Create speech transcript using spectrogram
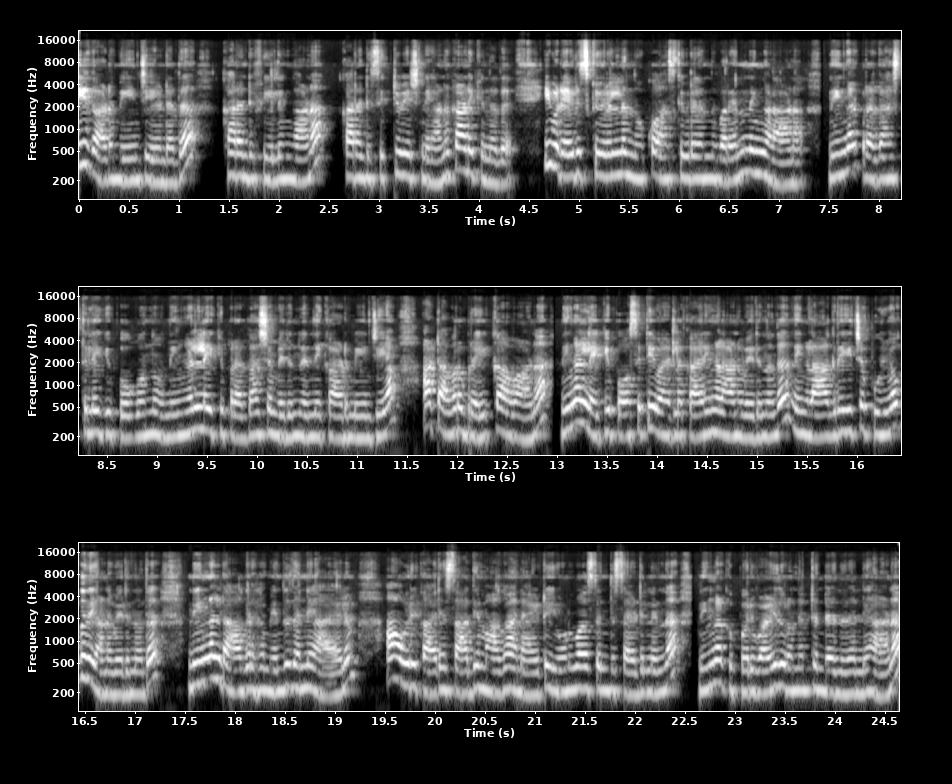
ഈ കാർഡ് മെയിൻ ചെയ്യേണ്ടത്. കറണ്ട് ഫീലിംഗ് ആണ് കറണ്ട് സിറ്റുവേഷനെയാണ് കാണിക്കുന്നത്. ഇവിടെ ഒരു സ്ക്യൂരലിനെ നോക്കൂ. ആ സ്ക്യൂരൽ എന്ന് പറയുന്നത് നിങ്ങളാണ്. നിങ്ങൾ പ്രകാശത്തിലേക്ക് പോകുന്നു. നിങ്ങളിലേക്ക് പ്രകാശം വരുന്നു എന്നീ കാർഡ് മെയിൻ ചെയ്യാം. ആ ടവർ ബ്രേക്ക് ആവാണ്. നിങ്ങളിലേക്ക് പോസിറ്റീവ് ആയിട്ടുള്ള കാര്യങ്ങളാണ് വരുന്നത്. നിങ്ങൾ ആഗ്രഹിച്ച പുരോഗതിയാണ് വരുന്നത്. നിങ്ങളുടെ ആഗ്രഹം എന്തു തന്നെ ആയാലും ആ ഒരു കാര്യം സാധ്യമാകാനായിട്ട് യൂണിവേഴ്സിന്റെ സൈഡിൽ നിന്ന് നിങ്ങൾക്കിപ്പോൾ ഒരു വഴി തുറന്നിട്ടുണ്ട് എന്ന് തന്നെയാണ്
